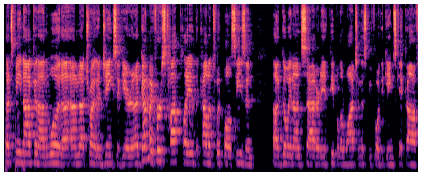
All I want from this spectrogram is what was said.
that's me knocking on wood. I, am not trying to jinx it here. And I've got my first top play of the college football season uh, going on Saturday. If people are watching this before the games kick off,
